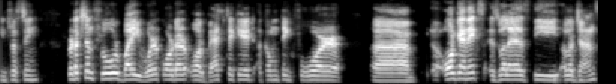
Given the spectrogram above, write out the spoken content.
Interesting. Production floor by work order or batch ticket, accounting for um, organics as well as the allergens.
